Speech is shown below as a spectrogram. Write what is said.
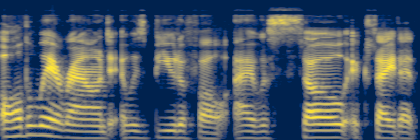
all the way around. It was beautiful. I was so excited.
